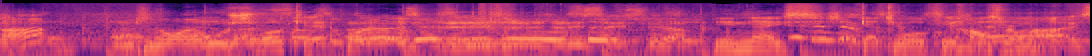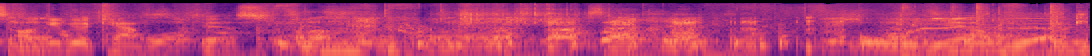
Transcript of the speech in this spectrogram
Ah. Non et rouge. Ok. Celui-là. It's nice. Catwalk with this one. I'll give you a catwalk. Yes. Oh, yeah. Okay.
